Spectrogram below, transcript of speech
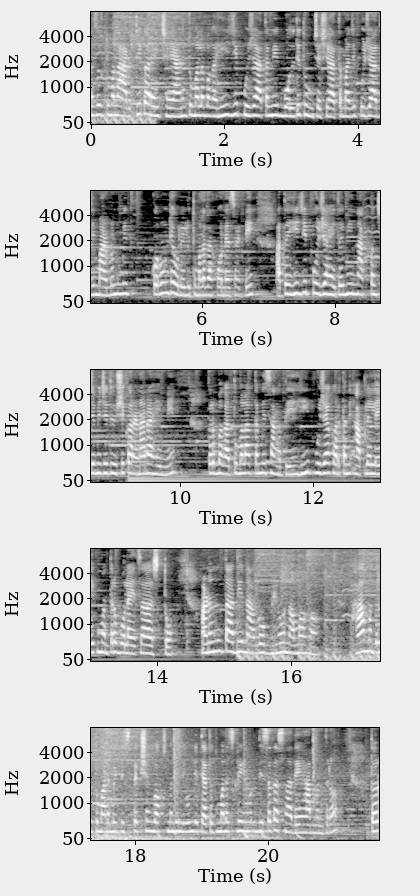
तसंच तुम्हाला आरती करायची आहे. आणि तुम्हाला बघा ही जी पूजा आता मी बोलते तुमच्याशी. आता माझी पूजा आधी मांडून मी करून ठेवलेली तुम्हाला दाखवण्यासाठी. आता ही जी पूजा आहे तर मी नागपंचमीच्या दिवशी करणार आहे मी. तर बघा तुम्हाला आता मी सांगते ही पूजा करताना आपल्याला एक मंत्र बोलायचा असतो. अनंतादी नागोभ्यो नमः. हा मंत्र तुम्हाला मी डिस्क्रिप्शन बॉक्समध्ये लिहून देते. आता तुम्हाला स्क्रीनवर दिसत असणार आहे हा मंत्र. तर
